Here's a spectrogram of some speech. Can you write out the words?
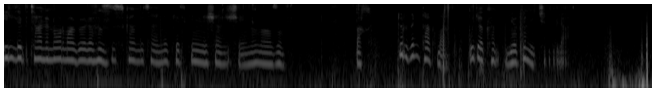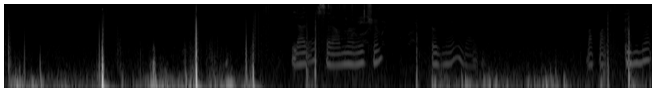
İlle bir tane normal böyle hızlı sıkan bir tane keskin nişancı şeyine lazım. Bak dürbün takma. Bu yakın yakın için birader. Birader selamünaleyküm. Ölmeye? Bak bak. Önüne.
